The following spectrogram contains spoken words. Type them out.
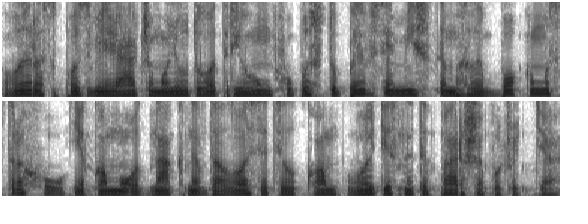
Вираз по звірячому лютого тріумфу поступився місцем глибокому страху, якому, однак, не вдалося цілком витіснити перше почуття.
